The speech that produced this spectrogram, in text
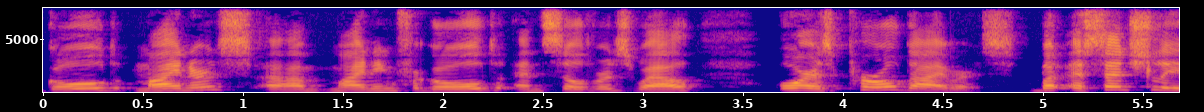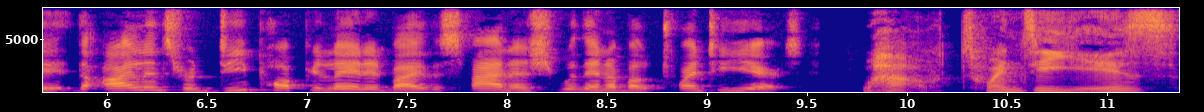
gold miners, um, mining for gold and silver as well, or as pearl divers. But essentially, the islands were depopulated by the Spanish within about 20 years. Wow, 20 years?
